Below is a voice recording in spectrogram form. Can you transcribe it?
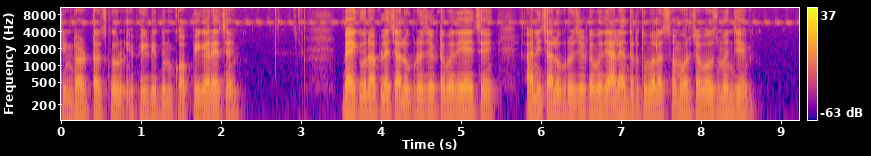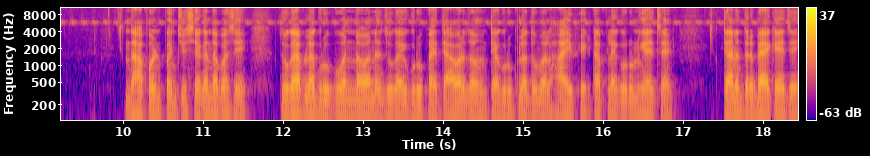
तीन डॉट टच करून इफेक्ट इथून कॉपी करायचं. आहे बॅक येऊन आपल्या चालू प्रोजेक्टमध्ये यायचं आहे आणि चालू प्रोजेक्टमध्ये आल्यानंतर तुम्हाला समोरच्या पाऊस म्हणजे दहा पॉईंट पंचवीस सेकंदापाशी जो काय आपला ग्रुप वन नावानं जो काही ग्रुप आहे त्यावर जाऊन त्या ग्रुपला तुम्हाला हा इफेक्ट अप्लाय करून घ्यायचा आहे. त्यानंतर बॅक यायचे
